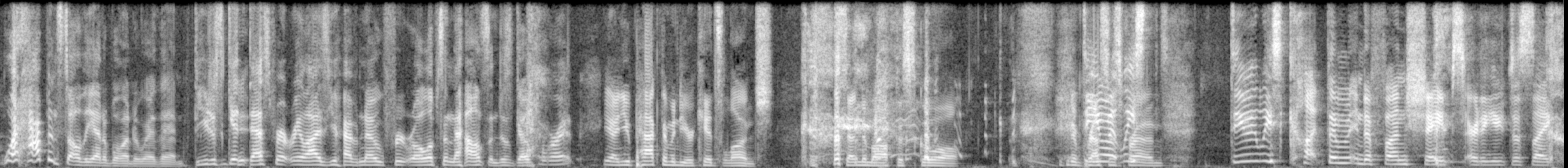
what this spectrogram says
what happens to all the edible underwear then? Do you just get desperate, realize you have no fruit roll-ups in the house, and just go for it? Yeah, and you pack them into your kid's lunch, send them off to school. You can impress you his at least- friends. Do you at least cut them into fun shapes, or do you just like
